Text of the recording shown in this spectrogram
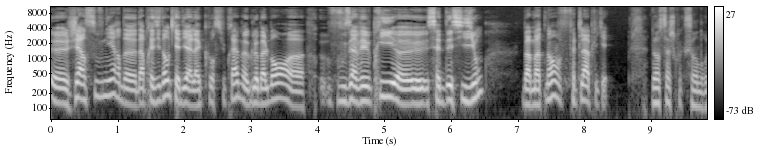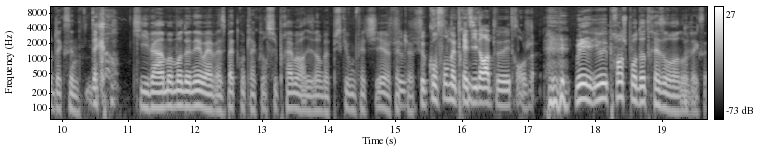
euh, j'ai un souvenir d'un président qui a dit à la Cour suprême, globalement, vous avez pris cette décision, bah maintenant, faites-la appliquer. Non, ça, je crois que c'est Andrew Jackson D'accord. Qui va à un moment donné, ouais, va se battre contre la Cour suprême en disant, bah, puisque vous me faites chier, euh, Je, faites-le. je confonds mes présidents un peu étranges. Oui, oui, Prange pour d'autres raisons, Andrew Jackson.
